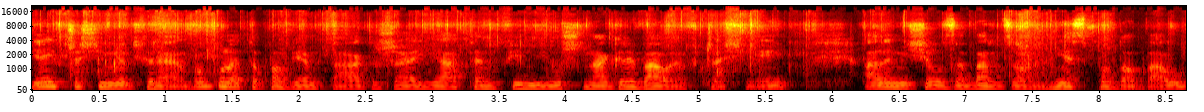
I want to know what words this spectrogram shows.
Ja jej wcześniej nie otwierałem. W ogóle to powiem tak, że ja ten film już nagrywałem wcześniej, ale mi się za bardzo nie spodobał.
